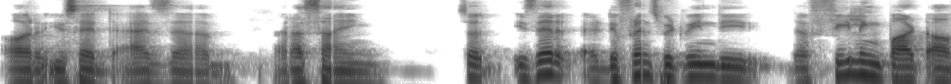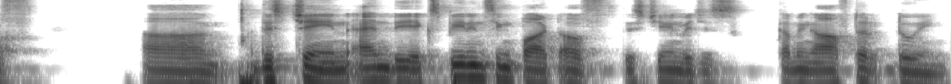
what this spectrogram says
Or you said as uh, rasaying. So, is there a difference between the, the feeling part of uh, this chain and the experiencing part of this chain, which is coming after doing?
